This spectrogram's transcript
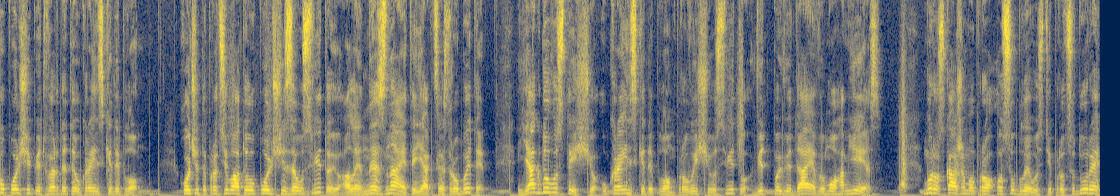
у Польщі підтвердити український диплом? Хочете працювати у Польщі за освітою, але не знаєте, як це зробити? Як довести, що український диплом про вищу освіту відповідає вимогам ЄС? Ми розкажемо про особливості процедури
